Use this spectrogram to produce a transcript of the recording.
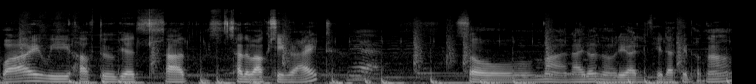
why we have to get sad, sad vaccine, right? Yeah. So man, I don't know reality だけどな。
